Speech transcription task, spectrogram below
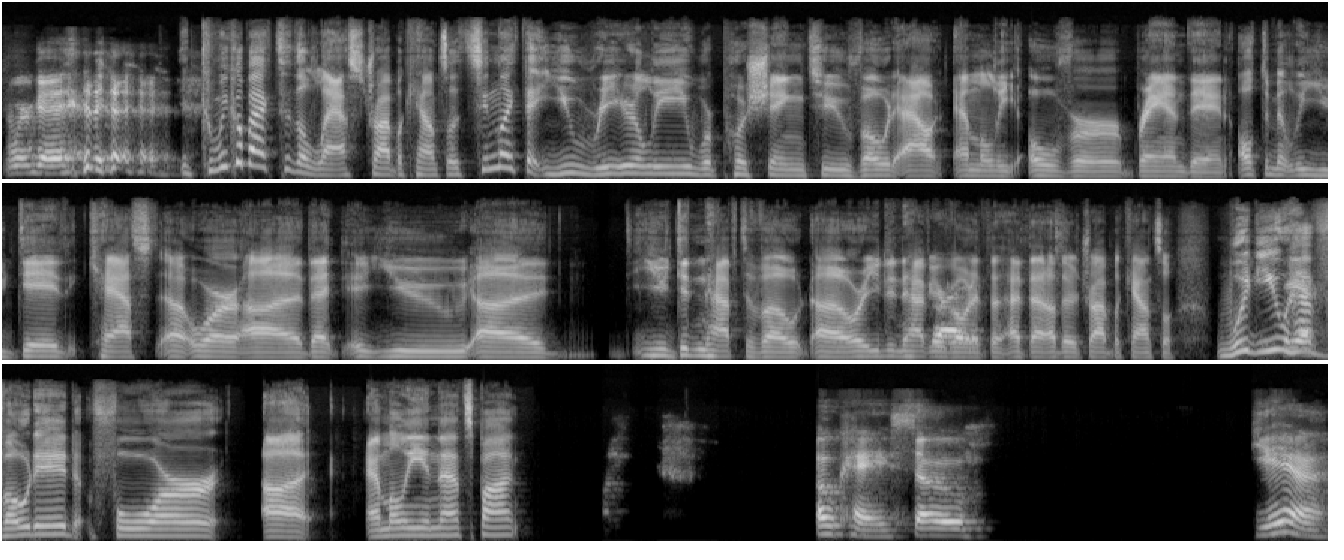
we're good. Can we go back to the last tribal council? It seemed like that you really were pushing to vote out Emily over Brandon. Ultimately, you did cast, uh, or uh, that you uh, you didn't have to vote, uh, or you didn't have your right. vote at, the, at that other tribal council. Would you yeah. have voted for uh, Emily in that spot? Okay, so yeah,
